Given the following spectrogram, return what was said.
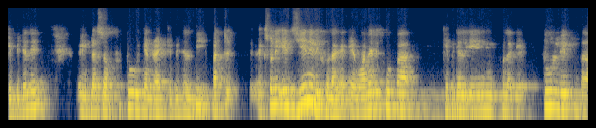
capital A in place of 2 we can write capital B but actually a G N লিখো লাগে a 1 লিখো বা capital A লিখো লাগে 2 বা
